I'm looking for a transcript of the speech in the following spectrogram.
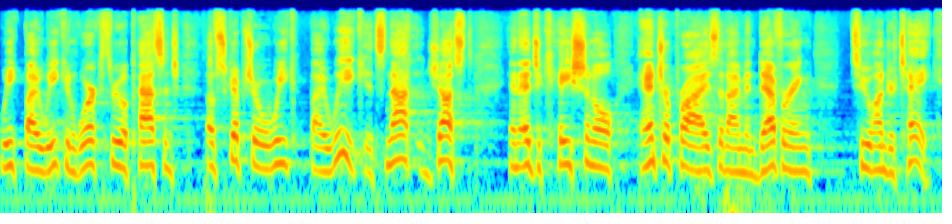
week by week and work through a passage of Scripture week by week, it's not just an educational enterprise that I'm endeavoring to undertake.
